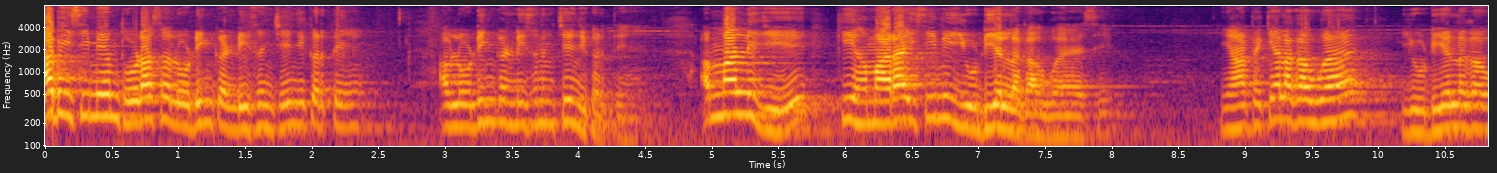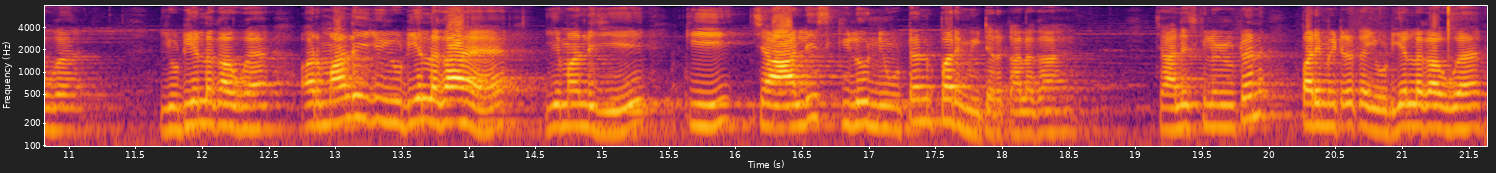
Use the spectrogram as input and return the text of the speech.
अब इसी में हम थोड़ा सा लोडिंग कंडीशन चेंज करते हैं। अब लोडिंग कंडीशन हम चेंज करते हैं। अब मान लीजिए कि हमारा इसी में यूडीएल लगा हुआ है ऐसे। यहाँ पे क्या लगा हुआ है? यूडीएल लगा हुआ है। यूडीएल लगा हुआ है। और मान लीजिए जो यूडीएल लगा है, ये मान लीजिए कि 40 किलो न्यूटन पर मीटर का लगा है। 40 किलो न्यूटन पर मीटर का यूडीएल लगा हुआ है।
